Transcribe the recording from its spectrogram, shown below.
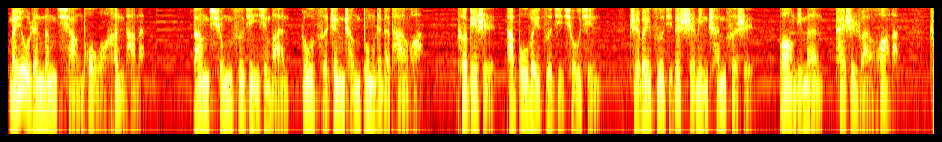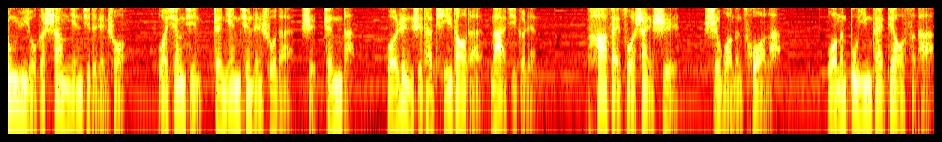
没有人能强迫我恨他们。”当琼斯进行完如此真诚动人的谈话，特别是他不为自己求情，只为自己的使命陈词时，暴民们开始软化了。终于有个上年纪的人说。我相信这年轻人说的是真的。我认识他提到的那几个人，他在做善事，是我们错了。我们不应该吊死他，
